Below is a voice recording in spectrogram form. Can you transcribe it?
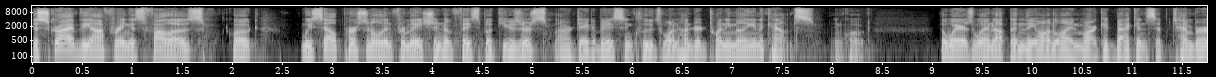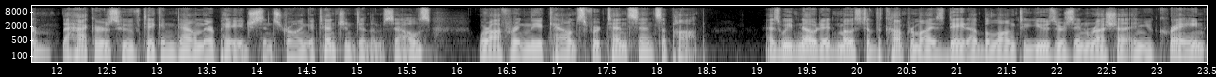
described the offering as follows quote, We sell personal information of Facebook users. Our database includes 120 million accounts. End quote. The wares went up in the online market back in September. The hackers, who've taken down their page since drawing attention to themselves, were offering the accounts for 10 cents a pop. As we've noted, most of the compromised data belong to users in Russia and Ukraine,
